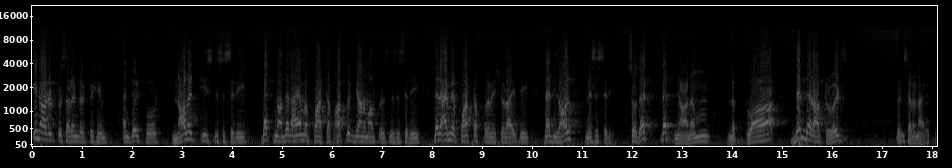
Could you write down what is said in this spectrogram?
in order to surrender to him. And therefore, knowledge is necessary. That, that I am a part of Atma Jnanam also is necessary. That I am a part of Parameshwarayati. That is all necessary. So that, that Jnanam, Labdva, then thereafterwards, then Saranagati.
